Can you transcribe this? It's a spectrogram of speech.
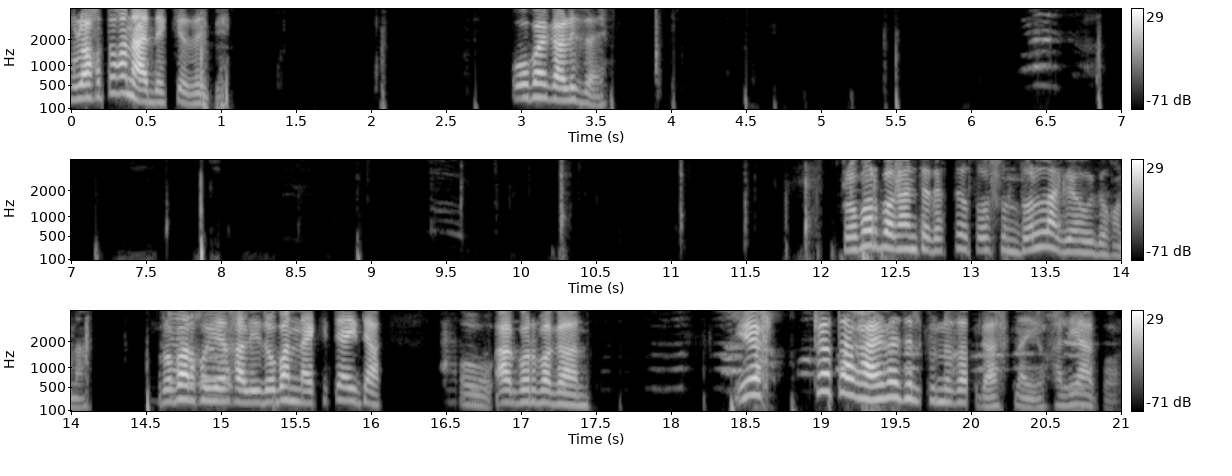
তুলা কত না দেখিয়ে যাইবে? ও ভাই গাড়ি যায়। রবার বাগানটা দেখতে তো সুন্দর লাগে হই দেখো না। রবার হইয়ার খালি রবার নাই কিতা আইতা? ও আগর বাগান। একটা তা ভাই ভাই কোনো জাত গাছ নাই খালি আগর।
